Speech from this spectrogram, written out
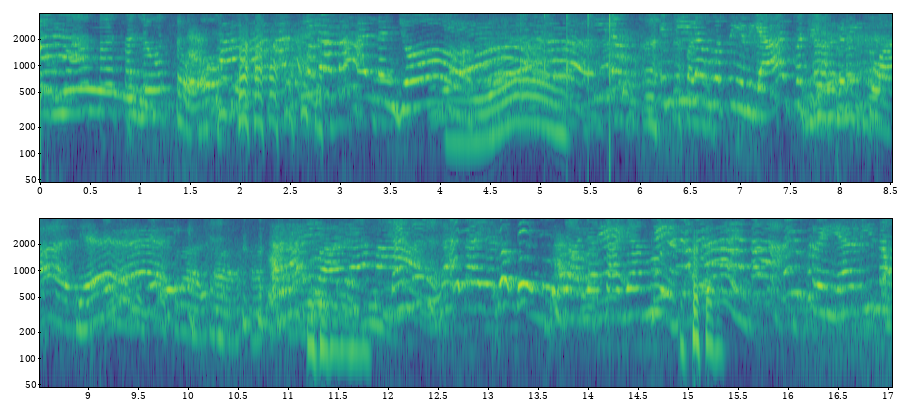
Tumama sa loto. Pinamahal ng Diyos. Hindi lang, material, pati spiritual. Yes. Ay, salamat. Daya-daya mo. Tapos na yung prayer, yun ang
